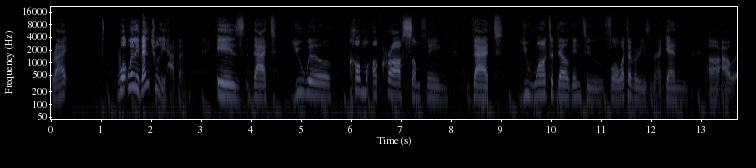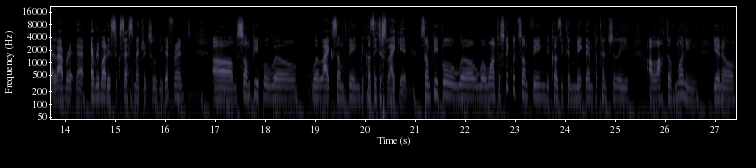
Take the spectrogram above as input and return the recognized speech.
right? What will eventually happen is that you will come across something that you want to delve into for whatever reason. Again uh, I'll elaborate that everybody's success metrics will be different um, some people will will like something because they just like it. Some people will will want to stick with something because it can make them potentially a lot of money. You know,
